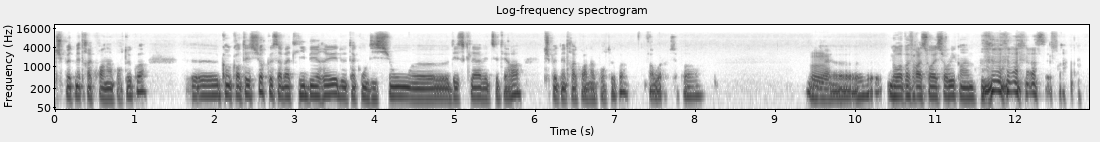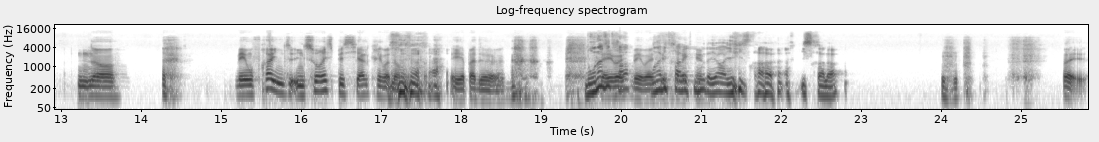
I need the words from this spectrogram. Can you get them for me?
tu peux te mettre à croire n'importe quoi. Euh, quand, quand tu es sûr que ça va te libérer de ta condition euh, d'esclave, etc., tu peux te mettre à croire n'importe quoi. Enfin voilà, c'est pas. Mais, euh, mais, on va pas faire la soirée sur lui quand même. Non. mais on fera une, une soirée spéciale, Créva. Non, il n'y a pas de. Bon, on invitera, ouais, ouais, on invitera avec nous d'ailleurs, il sera, il sera là. ouais,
